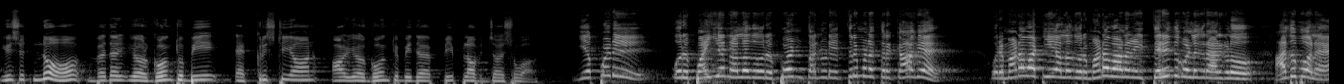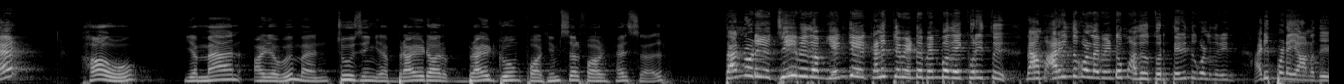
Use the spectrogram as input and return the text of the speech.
You should know whether you are going to be a Christian or you are going to be the people of Joshua. எப்படி ஒரு பையன் அல்லது ஒரு பெண் தன்னுடைய திருமணத்திற்காக ஒரு மணவாட்டியை அல்லது ஒரு மணவாளனை தெரிந்து கொள்ளுகிறார்களோ அதுபோல How a man or a woman choosing a bride or bridegroom for himself or herself, தன்னுடைய ஜீவிதம் எங்கே கழிக்க வேண்டும் என்பதை குறித்து நாம் அறிந்து கொள்ள வேண்டும். அது தெரிந்து கொள்வதின் அடிப்படையானது.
